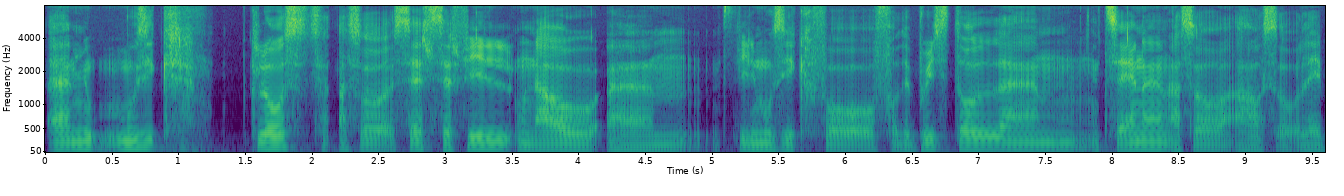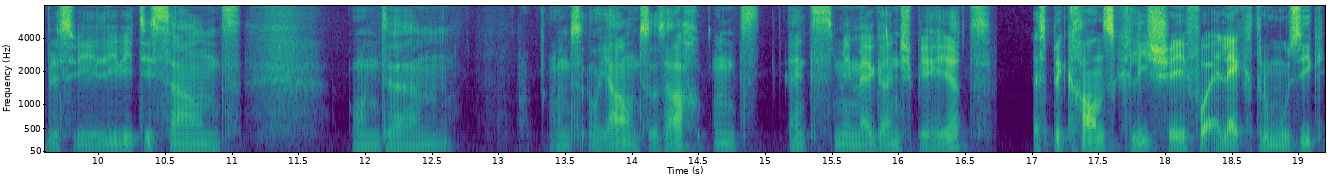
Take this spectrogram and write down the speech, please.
ähm, Musik gelost, also sehr sehr viel und auch ähm, viel Musik von, von der Bristol ähm, also auch so Labels wie Livity Sound und ähm, und oh ja und so Sachen und hat mich mega inspiriert. Ein bekanntes Klischee von Elektromusik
